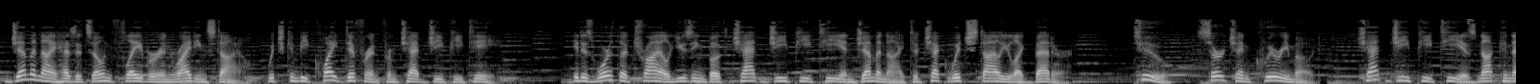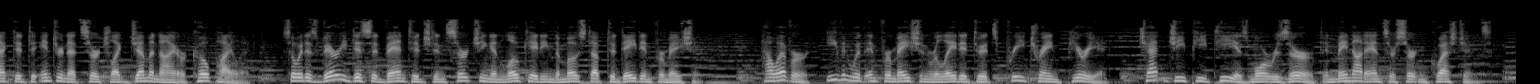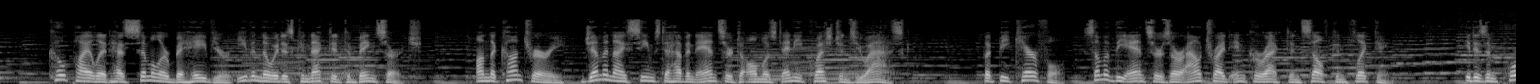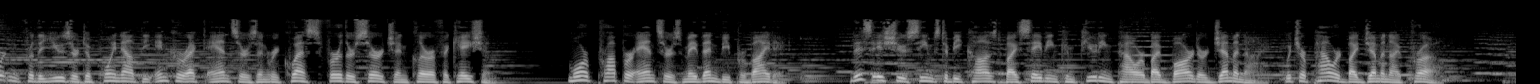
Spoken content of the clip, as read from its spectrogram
Gemini has its own flavor and writing style, which can be quite different from ChatGPT. It is worth a trial using both ChatGPT and Gemini to check which style you like better. 2. Search and query mode. ChatGPT is not connected to internet search like Gemini or Copilot, so it is very disadvantaged in searching and locating the most up-to-date information. However, even with information related to its pre-trained period, ChatGPT is more reserved and may not answer certain questions. Copilot has similar behavior even though it is connected to Bing search. On the contrary, Gemini seems to have an answer to almost any questions you ask. But be careful, some of the answers are outright incorrect and self-conflicting. It is important for the user to point out the incorrect answers and requests further search and clarification. More proper answers may then be provided. This issue seems to be caused by saving computing power by Bard or Gemini, which are powered by Gemini Pro.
